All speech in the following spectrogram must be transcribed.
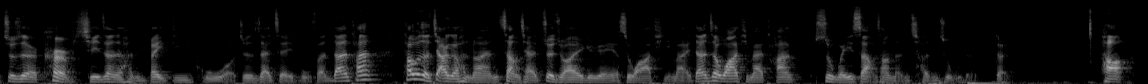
就是 Curve 其实真的很被低估哦，就是在这一部分。但是它它为什么价格很难上起来？最主要一个原因也是挖题卖，但是这挖题卖它是唯一市场上能撑住的。对，好，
